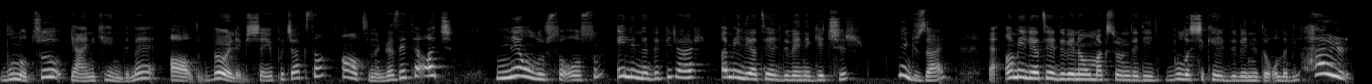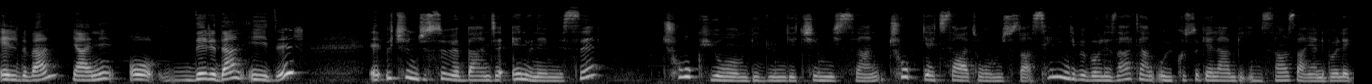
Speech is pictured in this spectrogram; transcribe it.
bu notu yani kendime aldım. Böyle bir şey yapacaksan altına gazete aç. Ne olursa olsun eline de birer ameliyat eldiveni geçir. Ne güzel. Yani ameliyat eldiveni olmak zorunda değil. Bulaşık eldiveni de olabilir. Her eldiven yani o deriden iyidir. E, üçüncüsü ve bence en önemlisi çok yoğun bir gün geçirmişsen, çok geç saat olmuşsa, senin gibi böyle zaten uykusu gelen bir insansan yani böyle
